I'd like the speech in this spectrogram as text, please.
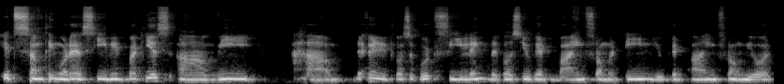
it's something what i've seen it but yes uh, we um, definitely it was a good feeling because you get buying from a team you get buying from your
